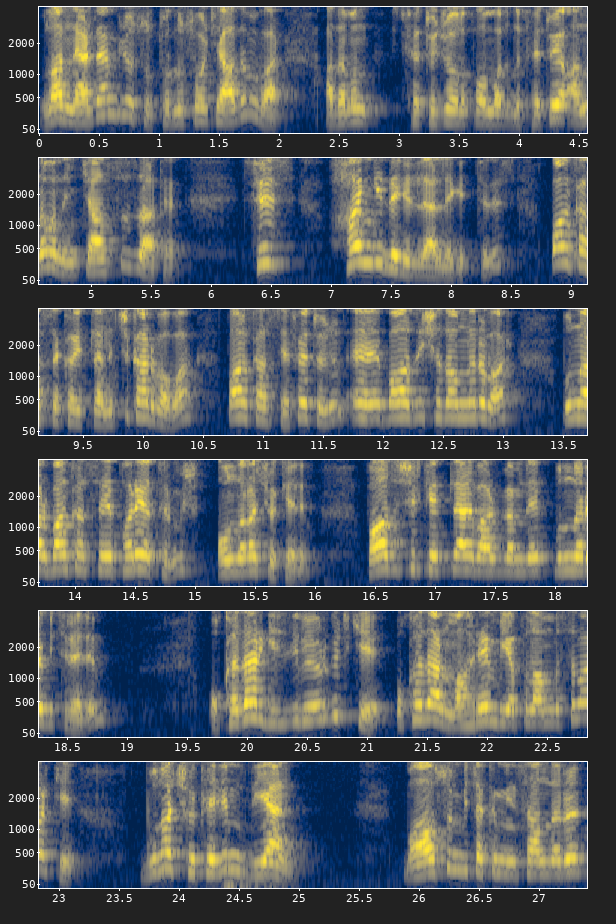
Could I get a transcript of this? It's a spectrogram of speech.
Ulan nereden biliyorsun? Turnusol kağıdı mı var? Adamın FETÖ'cü olup olmadığını FETÖ'yü anlaman imkansız zaten. Siz hangi delillerle gittiniz? Bankasya kayıtlarını çıkar baba. Bankasya FETÖ'nün e, bazı iş adamları var. Bunlar Bankasya'ya para yatırmış. Onlara çökelim. Bazı şirketler var bilmem ne bunları bitirelim. O kadar gizli bir örgüt ki, o kadar mahrem bir yapılanması var ki buna çökelim diyen masum bir takım insanları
